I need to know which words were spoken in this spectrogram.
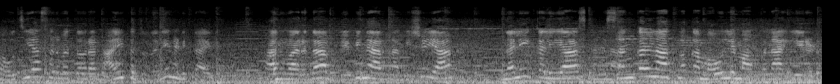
ಫೌಜಿಯಾ ಸರ್ವತ್ ಅವರ ನಾಯಕತ್ವದಲ್ಲಿ ನಡೀತಾ ಇದೆ. ಭಾನುವಾರದ ವೆಬಿನಾರ್ನ ವಿಷಯ ನಲಿಕಲಿಯ ಸಂಕಲನಾತ್ಮಕ ಮೌಲ್ಯಮಾಪನ ಎರಡು.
